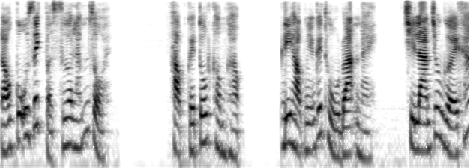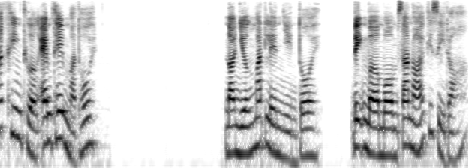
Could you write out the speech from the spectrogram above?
Nó cũ dích và xưa lắm rồi. Học cái tốt không học, đi học những cái thủ đoạn này, chỉ làm cho người khác khinh thường em thêm mà thôi. Nó nhướng mắt lên nhìn tôi, định mở mồm ra nói cái gì đó,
